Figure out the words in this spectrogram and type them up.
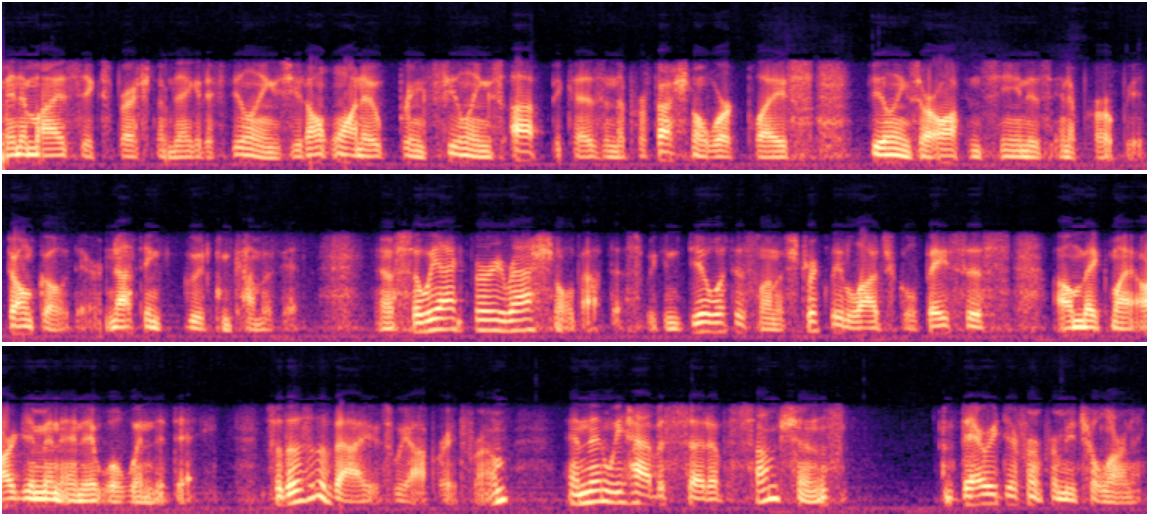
minimize the expression of negative feelings. You don't want to bring feelings up because in the professional workplace, feelings are often seen as inappropriate. Don't go there. Nothing good can come of it. So we act very rational about this. We can deal with this on a strictly logical basis. I'll make my argument and it will win the day. So those are the values we operate from. And then we have a set of assumptions very different from mutual learning.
